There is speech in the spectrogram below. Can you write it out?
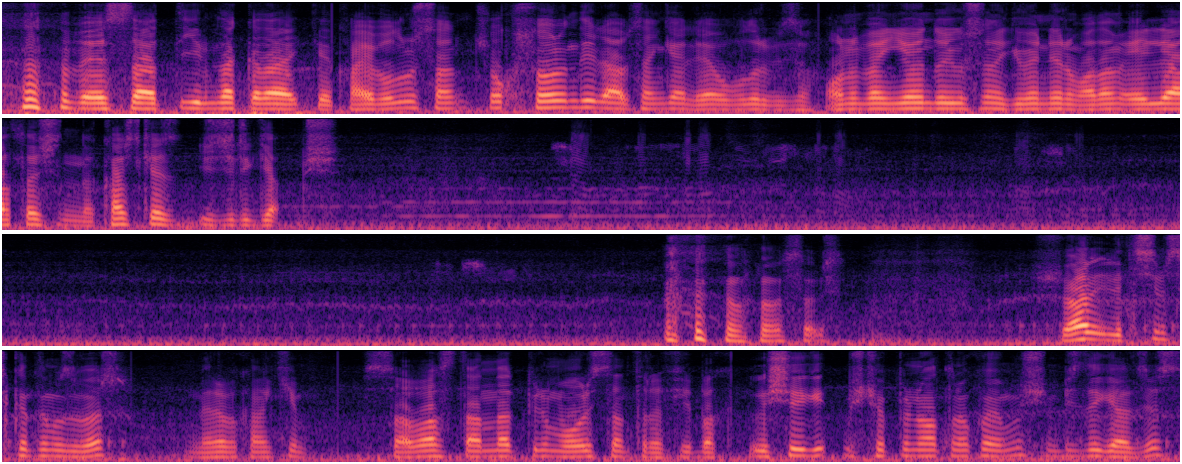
5 saatte 20 dakika daha ekledim. Kaybolursan çok sorun değil abi sen gel ya bulur bizi. Onu ben yön duygusuna güveniyorum. Adam 56 yaşında. Kaç kez izcilik yapmış. Şu an iletişim sıkıntımız var. Merhaba kankim. Sabah standart bir Moğolistan trafiği bak. Işığı gitmiş köprünün altına koymuş. Şimdi biz de geleceğiz.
